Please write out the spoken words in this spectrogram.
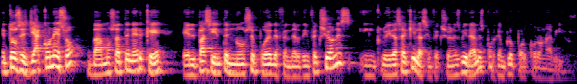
Entonces ya con eso vamos a tener que el paciente no se puede defender de infecciones, incluidas aquí las infecciones virales, por ejemplo, por coronavirus.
